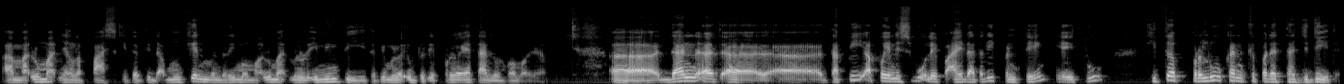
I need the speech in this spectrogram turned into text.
uh, maklumat yang lepas. Kita tidak mungkin menerima maklumat melalui mimpi tapi melalui periwayatan umpamanya. Uh, dan uh, uh, tapi apa yang disebut oleh Pak Haidar tadi penting iaitu kita perlukan kepada tajdid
